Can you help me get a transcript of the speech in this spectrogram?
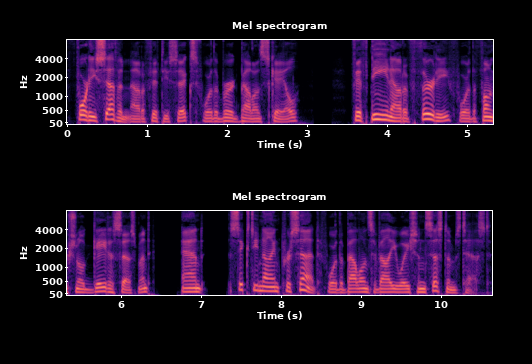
47 out of 56 for the Berg Balance Scale, 15 out of 30 for the Functional Gait Assessment, and 69% for the Balance Evaluation Systems Test.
